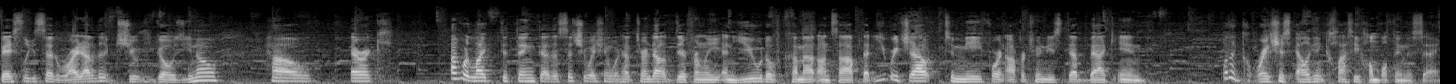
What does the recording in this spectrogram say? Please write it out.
basically said right out of the chute, he goes, You know how, Eric, I would like to think that the situation would have turned out differently and you would have come out on top, that you reach out to me for an opportunity to step back in. What a gracious, elegant, classy, humble thing to say.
